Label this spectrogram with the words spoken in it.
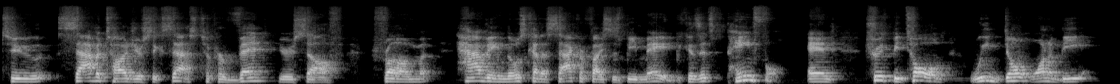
to sabotage your success, to prevent yourself from having those kind of sacrifices be made because it's painful. And truth be told, we don't want to be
